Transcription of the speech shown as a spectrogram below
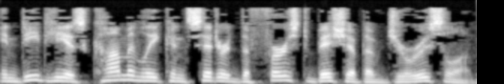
indeed he is commonly considered the first bishop of Jerusalem.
